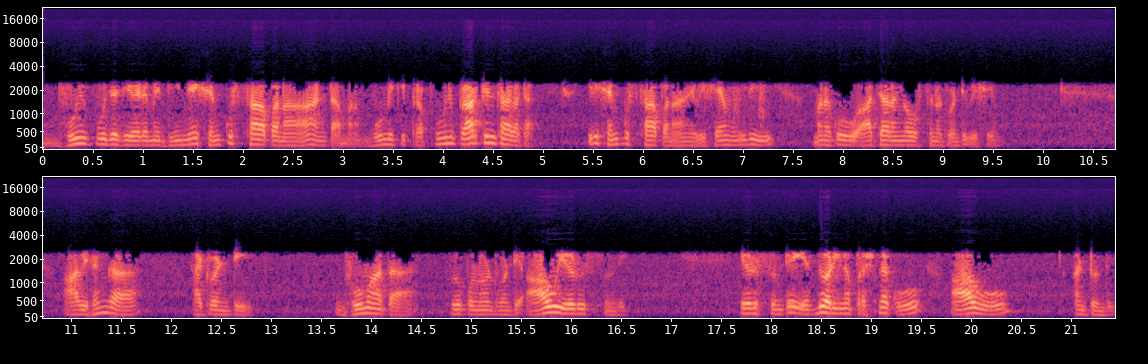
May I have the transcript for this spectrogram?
భూమి పూజ చేయడమే దీన్నే శంకుస్థాపన అంటాం మనం. భూమికి ప్ర- భూమిని ప్రార్థించాలట. ఇది శంకుస్థాపన అనే విషయం. ఇది మనకు ఆచారంగా వస్తున్నటువంటి విషయం. ఆ విధంగా అటువంటి భూమాత రూపంలో ఉన్నటువంటి ఆవు ఏడుస్తుంది. ఏడుస్తుంటే ఎద్దు అడిగిన ప్రశ్నకు ఆవు అంటుంది.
